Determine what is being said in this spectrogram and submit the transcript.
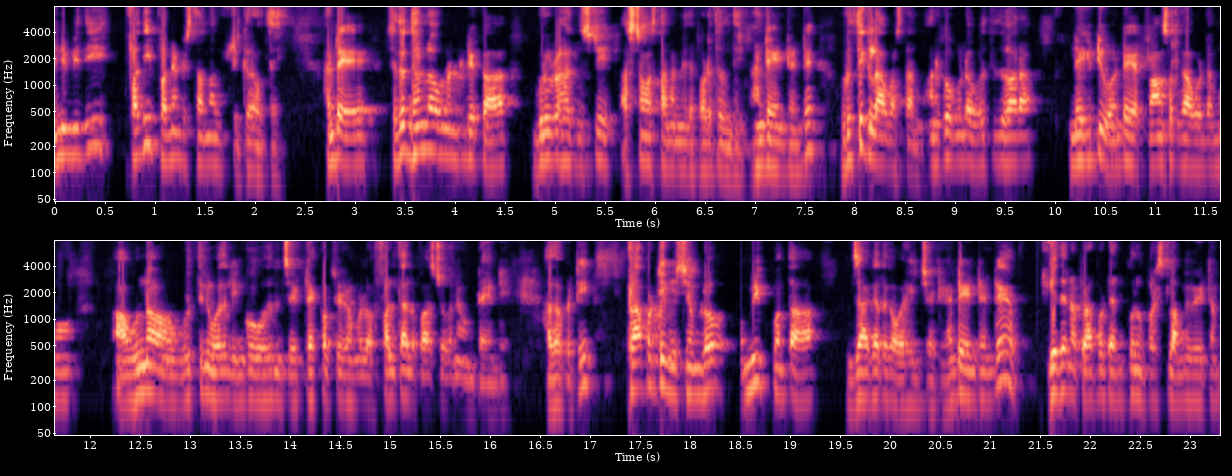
ఎనిమిది పది పన్నెండు స్థానాలు ట్రిగ్గర్ అవుతాయి. అంటే చతుర్థంలో ఉన్నటువంటి యొక్క గురుగ్రహ దృష్టి అష్టమ స్థానం మీద పడుతుంది. అంటే ఏంటంటే వృత్తికి లాభస్థానం. అనుకోకుండా వృత్తి ద్వారా నెగిటివ్ అంటే ట్రాన్స్ఫర్ కావడము ఉన్న వృత్తిని వదిలి ఇంకో వదిలి టేకప్ చేయడం వల్ల ఫలితాలు పాజిటివ్గానే ఉంటాయండి. అదొకటి. ప్రాపర్టీ విషయంలో మీకు కొంత జాగ్రత్తగా వహించండి. అంటే ఏంటంటే ఏదైనా ప్రాపర్టీ అనుకూల పరిస్థితులు అమ్మివేయటం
